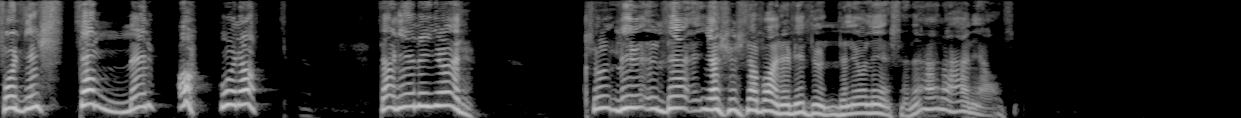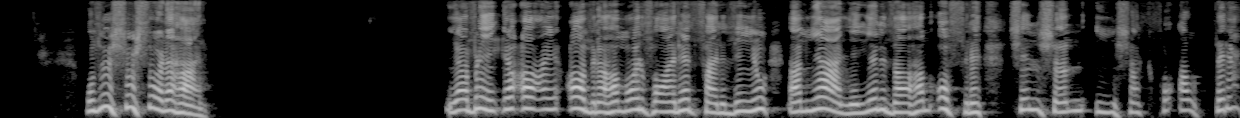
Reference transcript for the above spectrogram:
for det stemmer akkurat. Det er det det gjør. Så det, Jeg syns det er bare vidunderlig å lese det her. her ja, altså. Og så står det her Jeg ble ikke Abraham vår far jo av gjerninger da han ofret sin sønn Isak på alteret.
